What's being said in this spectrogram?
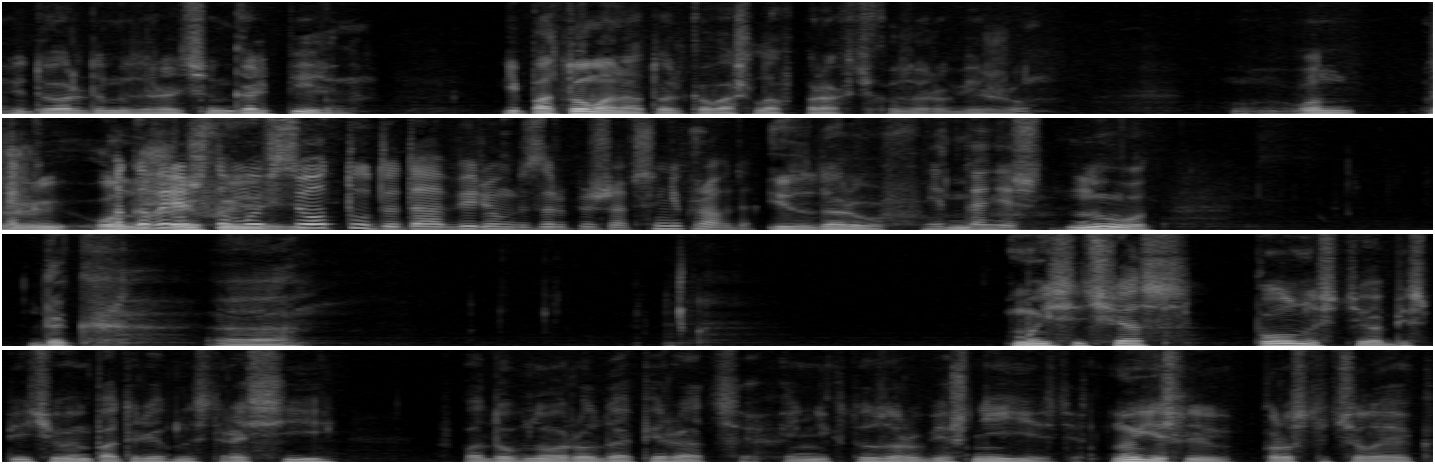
Эдуардом Израильевичем Гальпериным. И потом она только вошла в практику за рубежом. Он Жи- А он говорят, жив что и, мы все оттуда, да, берем из-за рубежа. Все неправда. и здоров. Нет, конечно. Ну вот. Так э, мы сейчас полностью обеспечиваем потребность России в подобного рода операциях, и никто за рубеж не ездит. Ну, если просто человек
